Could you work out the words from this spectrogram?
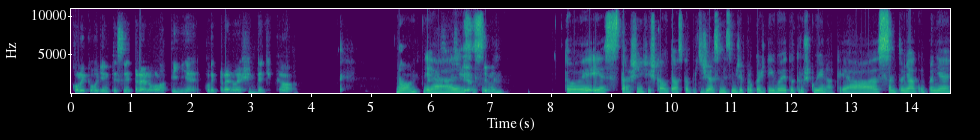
Kolik hodin ty si trénovala týdně? Kolik trénuješ hmm. teďka? No, já... Je to je, je strašně těžká otázka, protože já si myslím, že pro každého je to trošku jinak. Já jsem to nějak úplně,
